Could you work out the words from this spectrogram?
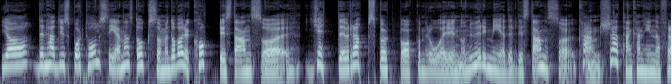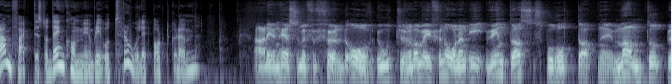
Ja, den hade ju spår 12 senast också, men då var det kort distans och jätterapp spurt bakom Råryn och nu är det medeldistans så kanske att han kan hinna fram faktiskt och den kommer ju bli otroligt bortglömd. Ja, det är en häst som är förföljd av otur. Den var med i finalen i vintras, spår 8. Eh, Mantorp, eh,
